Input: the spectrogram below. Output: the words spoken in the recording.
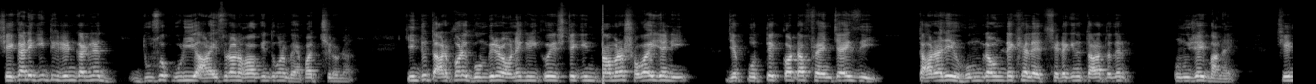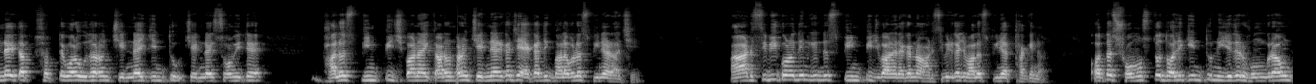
সেখানে কিন্তু ইডেন গার্ডেনের দুশো কুড়ি, আড়াইশো রান হওয়া কিন্তু কোনো ব্যাপার ছিল না। কিন্তু তারপরে গম্ভীরের অনেক রিকোয়েস্টে কিন্তু আমরা সবাই জানি যে প্রত্যেক কটা ফ্র্যাঞ্চাইজি তারা যে হোম গ্রাউন্ডে খেলে সেটা কিন্তু তারা তাদের অনুযায়ী বানায়। চেন্নাই তার সবথেকে বড় উদাহরণ, চেন্নাই কিন্তু চেন্নাই সমিতে ভালো স্পিন পিচ বানায় কারণ কারণ চেন্নাইয়ের কাছে একাধিক ভালো ভালো স্পিনার আছে। আরসিবি কোনোদিন কিন্তু স্পিন পিচ বানায় না, কারণ আরসিবির কাছে ভালো স্পিনার থাকে না। অর্থাৎ সমস্ত দলই কিন্তু নিজেদের হোম গ্রাউন্ড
